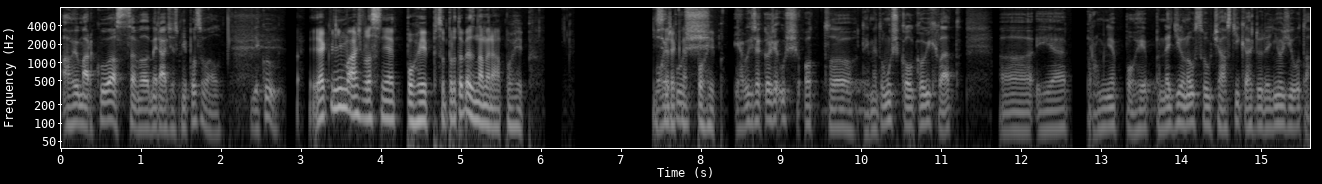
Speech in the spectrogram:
Ahoj Marku a jsem velmi rád, že jsi mě pozval. Děkuji. Jak vnímáš vlastně pohyb? Co pro tebe znamená pohyb? Když pohyb se řekne už, pohyb. Já bych řekl, že už od, dejme tomu, školkových let eh, je pro mě pohyb nedílnou součástí každodenního života.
